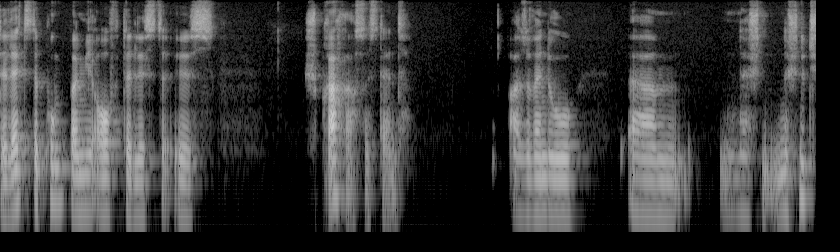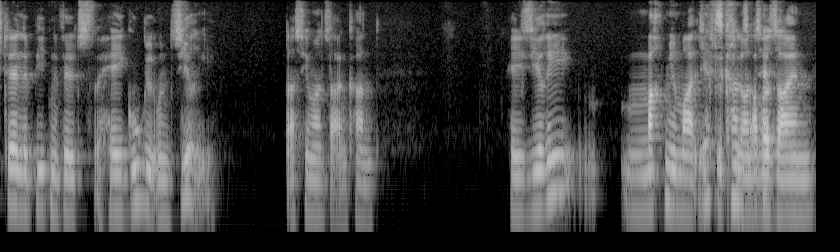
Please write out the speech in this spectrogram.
der letzte Punkt bei mir auf der Liste ist Sprachassistent. Also wenn du ähm, eine, eine Schnittstelle bieten willst für Hey Google und Siri, dass jemand sagen kann, Hey Siri, mach mir mal Jetzt kann es aber sein,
